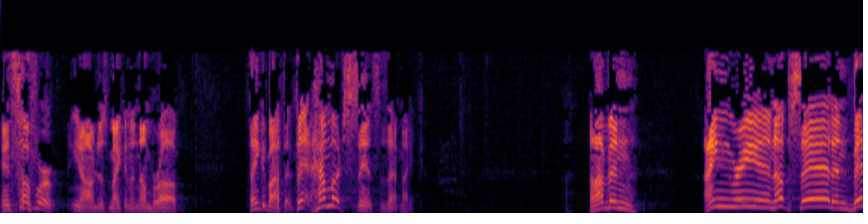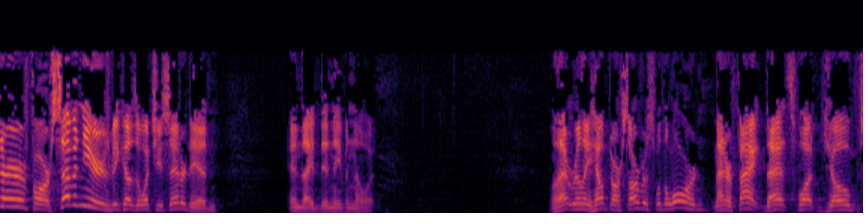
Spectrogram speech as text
And so for, you know, I'm just making a number up. Think about that. How much sense does that make? And I've been angry and upset and bitter for seven years because of what you said or did. And they didn't even know it. Well, that really helped our service with the Lord. Matter of fact, that's what Job's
